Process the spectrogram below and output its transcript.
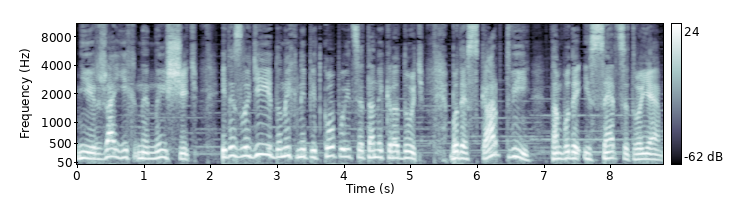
ні іржа їх не нищить, і де злодії до них не підкопуються та не крадуть, бо де скарб твій, там буде і серце твоє.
